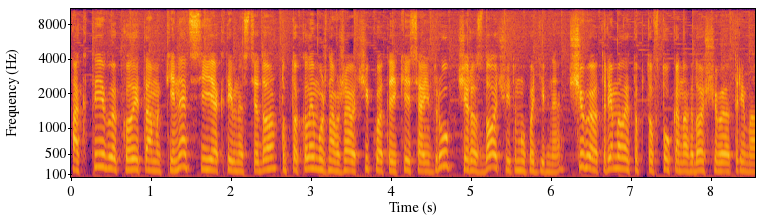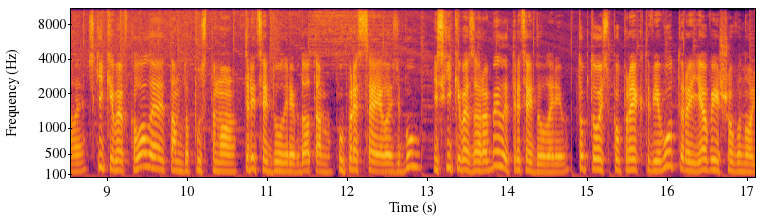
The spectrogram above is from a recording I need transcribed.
актив, коли там кінець цієї активності, да? тобто коли можна вже очікувати якийсь айдроп чи роздачу і тому подібне. Що ви отримали, тобто в токенах, да, що ви отримали, скільки ви вклали, там, допустимо, 30 доларів, да, там у пресейл ось був, і скільки ви заробили 30 доларів. Тобто, ось по проєктові Water я вийшов у ноль.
